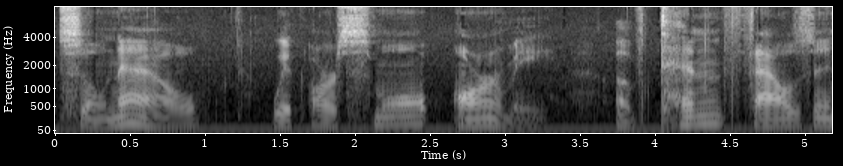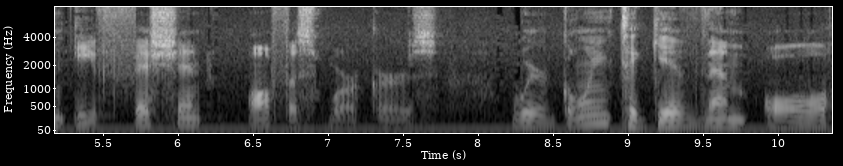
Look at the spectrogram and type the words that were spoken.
So now with our small army of 10,000 efficient office workers, we're going to give them all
